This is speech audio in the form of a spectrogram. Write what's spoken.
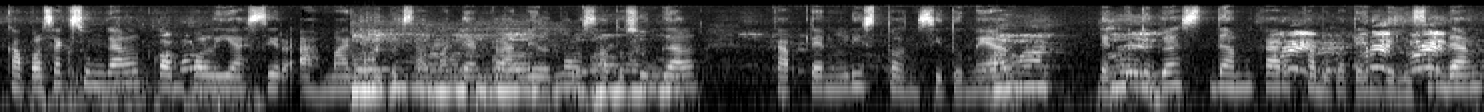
Kapolsek Sunggal Kompol Yasir Ahmadi bersama dan Ramil 01 Sunggal Kapten Liston Situmeang, dan petugas Damkar Kabupaten Deli Serdang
